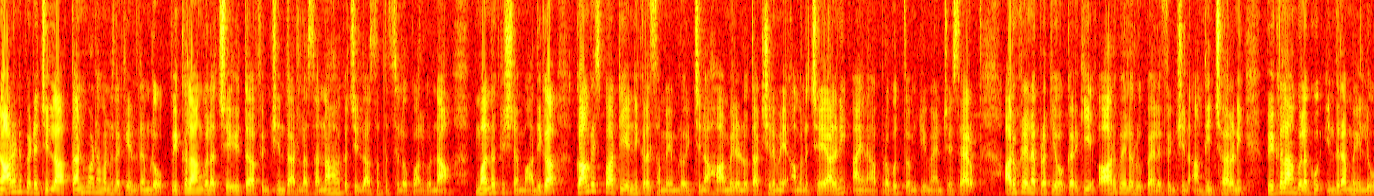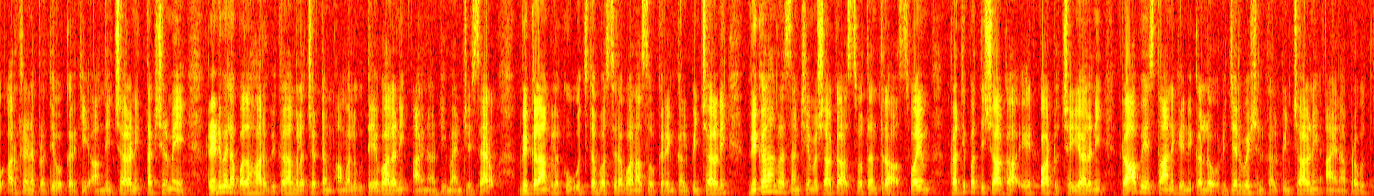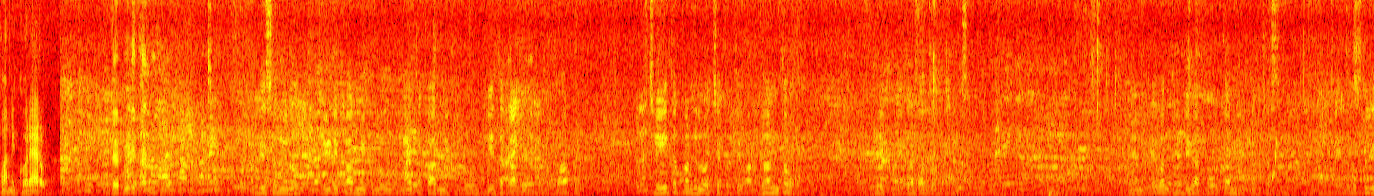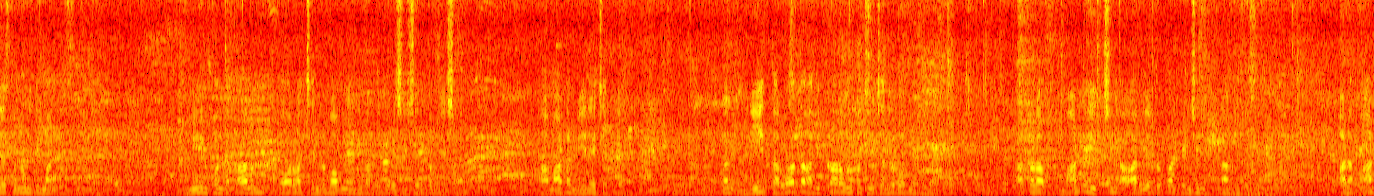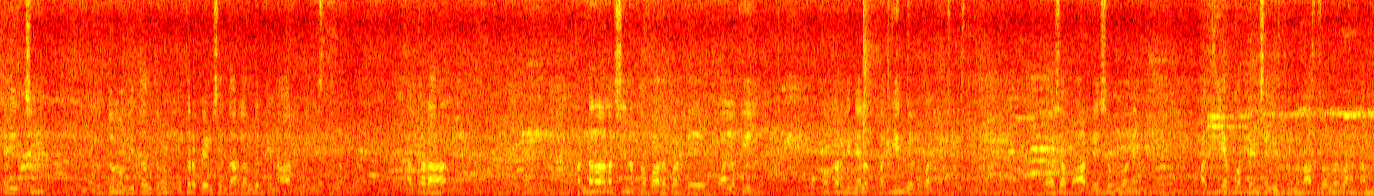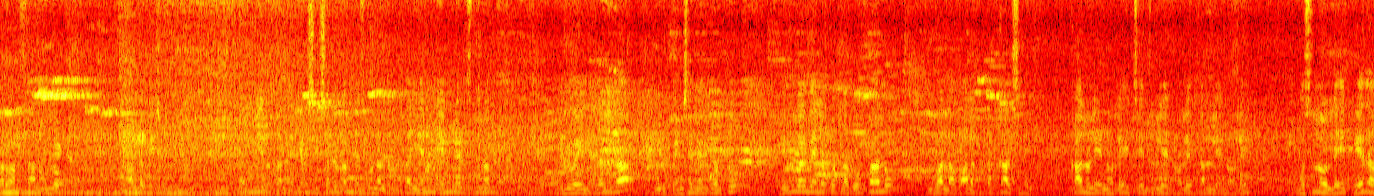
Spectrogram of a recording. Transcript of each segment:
నారాయణపేట జిల్లా తన్వాడ మండల కేంద్రంలో వికలాంగుల చేయుత పింఛన్దారుల సన్నాహక జిల్లా సదస్సులో పాల్గొన్న మందకృష్ణ మాదిగ కాంగ్రెస్ పార్టీ ఎన్నికల సమయంలో ఇచ్చిన హామీలను తక్షణమే అమలు చేయాలని ఆయన ప్రభుత్వం డిమాండ్ చేశారు. అర్హులైన ప్రతి ఒక్కరికి ఆరు వేల రూపాయల పింఛన్ అందించాలని వికలాంగులకు ఇందిరమ్మ ఇల్లు అర్హులైన ప్రతి ఒక్కరికి అందించాలని తక్షణమే రెండు వేల పదహారు వికలాంగుల చట్టం అమలుకు తేవాలని ఆయన డిమాండ్ చేశారు. వికలాంగులకు ఉచిత బస్సు రవాణా సౌకర్యం కల్పించాలని వికలాంగుల సంక్షేమ శాఖ స్వతంత్ర స్వయం ప్రతిపత్తి శాఖ ఏర్పాటు చేయాలని రాబోయే స్థానిక ఎన్నికల్లో రిజర్వేషన్ కల్పించాలని ఆయన ప్రభుత్వాన్ని కోరారు. అదే సమయంలో బీడీ కార్మికులు నేత కార్మికులు గీత కార్మికులతో పాటు చేయుత పరిధిలో వచ్చే ప్రతి వర్గంతో రేపు హైదరాబాద్లో బహిరంగ సభ జరుగుతుంది మేము రేవంత్ రెడ్డి గారి ప్రభుత్వాన్ని విజ్ఞప్తి చేస్తున్నాం. గుర్తు చేస్తున్నాం డిమాండ్ చేస్తున్నాం. మీరు కొంతకాలం గౌరవ చంద్రబాబు నాయుడు గారి దగ్గర శిష్యరికం చేశారు. ఆ మాట మీరే చెప్పారు. మరి మీ తర్వాత అధికారంలోకి వచ్చిన చంద్రబాబు నాయుడు గారు అక్కడ మాట ఇచ్చి ఆరు వేల రూపాయలు పెన్షన్ వికలాంగులు చేస్తున్నారు. ఆడ మాట ఇచ్చి వృద్ధులు వితంతులు ఇతర పెన్షన్దారులందరికీ నాలుగు వేలు ఇస్తున్నారు. అక్కడ కండరాల క్షీణతో బాధపడితే వాళ్ళకి ఒక్కొక్కరికి నెలకు పదిహేను వేల రూపాయలు పెన్షన్ ఇస్తున్నారు. బహుశా భారతదేశంలోనే అతి ఎక్కువ పెన్షన్ ఇస్తున్న రాష్ట్రంలో వాళ్ళ నంబర్ వన్ స్థానంలో ఆంధ్రప్రదేశ్ మరి మీరు తన దగ్గర శిక్షణకం చేసుకుని అంటారు కదా ఏం ఏం నేర్చుకున్నారు? ఇరవై నెలలుగా మీరు పెన్షన్ ఎగ్గొడుతూ ఇరవై వేల కోట్ల రూపాయలు ఇవాళ వాళ్ళకు దక్కాల్సినవి. కాళ్ళు లేనోళ్ళే చేతులు లేనోళ్ళే కళ్ళు లేనోళ్ళే ముసలోళ్ళే పేద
